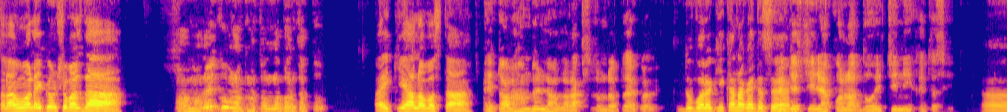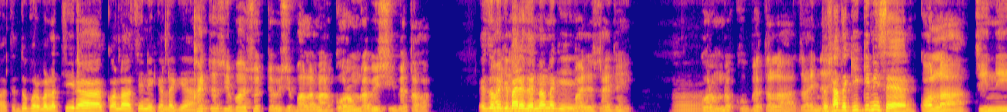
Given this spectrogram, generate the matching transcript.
সালামু আলাইকুম সুভাষ দা। সালাম আলাইকুম রহমতুল্লাহ বরকাত ভাই কি হাল অবস্থা? এই তো আলহামদুলিল্লাহ আল্লাহ রাখছে তোমরা তো একভাবে দুপুরে কি খানা খাইতেছেন? খাইতে চিরা কলা দই চিনি খাইতেছি। দুপুর বেলা চিরা কলা চিনি কে লাগিয়া? খাইতেছি ভাই শরীরটা বেশি ভালো না গরমটা বেশি বেতালা। এই জন্য কি বাইরে যায় না নাকি? বাইরে যাই নাই। গরমটা খুব বেতালা যাই সাথে কি কি নিছেন কলা চিনি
